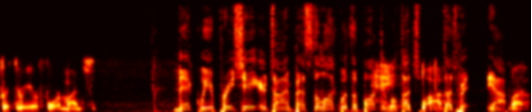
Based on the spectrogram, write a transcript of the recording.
for three or four months. Nick, we appreciate your time. Best of luck with the buck, and we'll touch. Bob, touch. Yeah. Bob,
